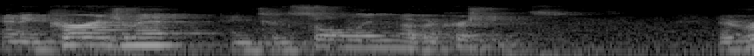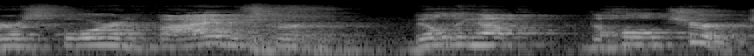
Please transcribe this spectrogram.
and encouragement and consoling other Christians. In verse 4 and 5, it's for building up the whole church.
